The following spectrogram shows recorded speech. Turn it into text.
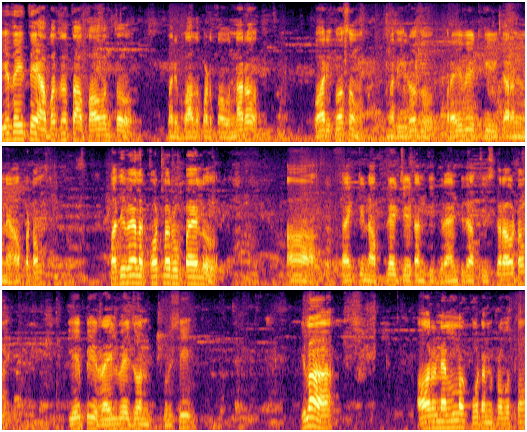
ఏదైతే అభద్రతా భావంతో మరి బాధపడుతూ ఉన్నారో వారి కోసం మరి ఈరోజు ప్రైవేటీకరణని ఆపటం పదివేల కోట్ల రూపాయలు ఆ ఫ్యాక్టరీని అప్గ్రేడ్ చేయడానికి గ్రాంట్గా తీసుకురావటం ఏపీ రైల్వే జోన్ కృషి ఇలా ఆరు నెలల కూటమి ప్రభుత్వం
